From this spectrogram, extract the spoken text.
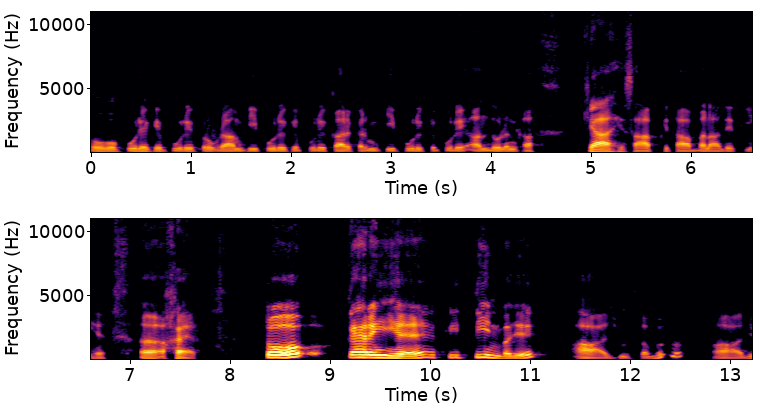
وہ پورے کے پورے پروگرام کی، پورے کے پورے کارکرم کی، پورے کے پورے آندولن کا کیا حساب کتاب بنا دیتی ہیں۔ خیر، تو کہہ رہی ہیں کہ تین بجے آج مطلب آج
